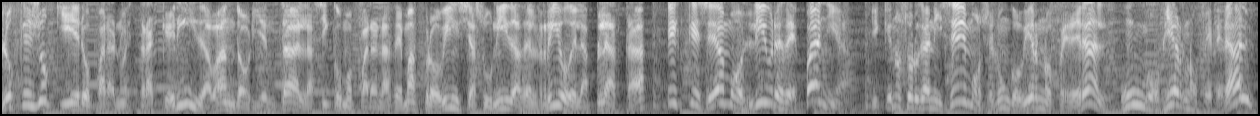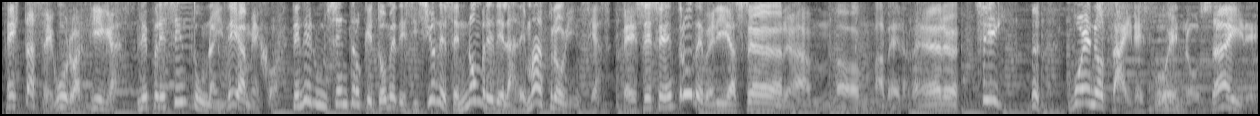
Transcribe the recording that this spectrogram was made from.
Lo que yo quiero para nuestra querida banda oriental, así como para las demás provincias unidas del Río de la Plata, es que seamos libres de España y que nos organicemos en un gobierno federal. ¿Un gobierno federal? ¿Estás seguro, Artigas? Le presento una idea mejor. Tener un centro que tome decisiones en nombre de las demás provincias. Ese centro debería ser... um, um, a ver, a ver... Sí, Buenos Aires. Buenos Aires.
